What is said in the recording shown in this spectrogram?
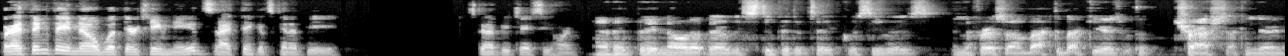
but I think they know what their team needs, and I think it's gonna be it's gonna be Jaycee Horn. I think they know that they would be stupid to take receivers in the first round back to back years with a trash secondary.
